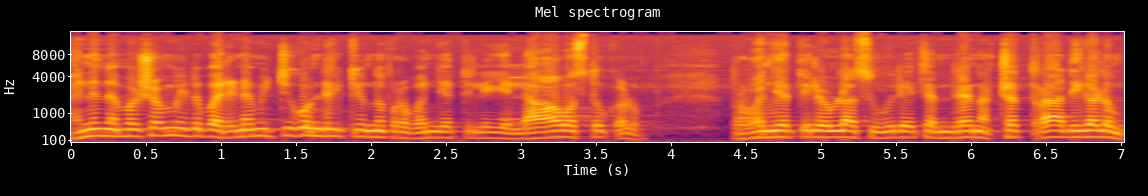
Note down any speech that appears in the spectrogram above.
അനുനിമിഷം ഇത് പരിണമിച്ചു കൊണ്ടിരിക്കുന്നു പ്രപഞ്ചത്തിലെ എല്ലാ വസ്തുക്കളും. പ്രപഞ്ചത്തിലുള്ള സൂര്യചന്ദ്ര നക്ഷത്രാദികളും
